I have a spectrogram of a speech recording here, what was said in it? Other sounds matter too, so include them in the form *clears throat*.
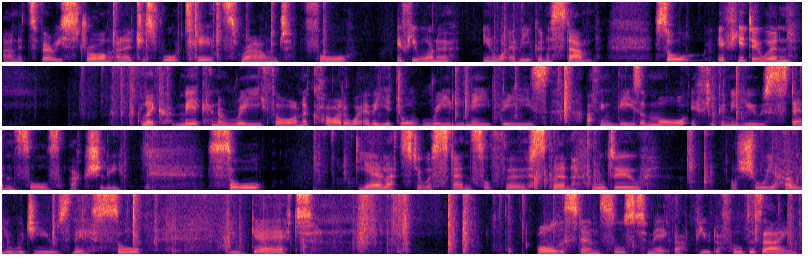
and it's very strong and it just rotates round for if you want to, you know, whatever you're going to stamp. So if you're doing like making a wreath or on a card or whatever, you don't really need these. I think these are more if you're going to use stencils actually. So yeah, let's do a stencil first then. We'll do, I'll show you how you would use this. So you get all the stencils to make that beautiful design.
